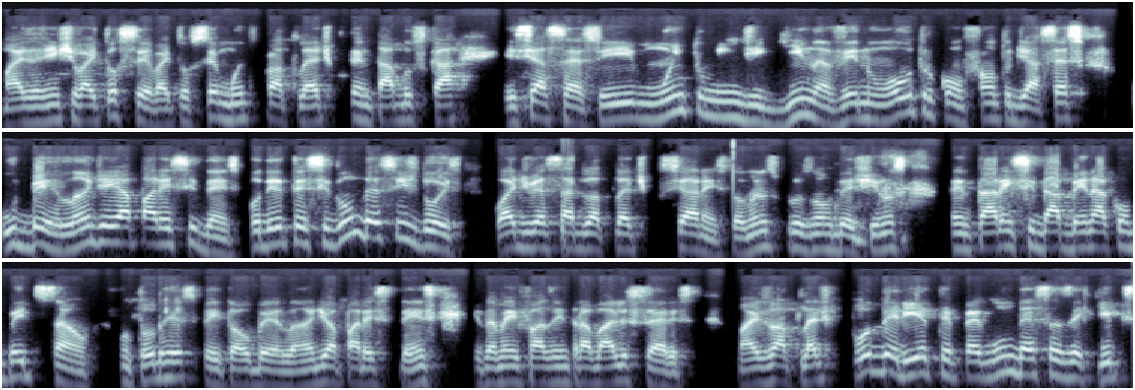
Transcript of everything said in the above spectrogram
mas a gente vai torcer, vai torcer muito para o Atlético tentar buscar esse acesso. E muito me indigna ver num outro confronto de acesso Uberlândia e Aparecidense. Poderia ter sido um desses dois, o adversário do Atlético Cearense, pelo menos para os nordestinos tentarem se dar bem na competição, com todo respeito ao Uberlândia e ao Aparecidense, que também fazem trabalhos sérios. Mas o Atlético poderia ter pego um dessas equipes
